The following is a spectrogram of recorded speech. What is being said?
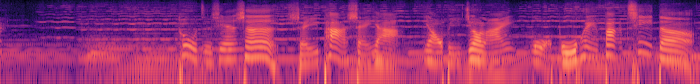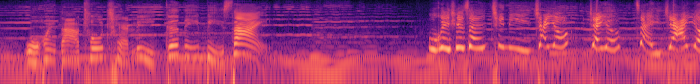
兔子先生，谁怕谁呀？要比就来，我不会放弃的，我会拿出全力跟你比赛。乌龟先生，请你加油，加油，再加油！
